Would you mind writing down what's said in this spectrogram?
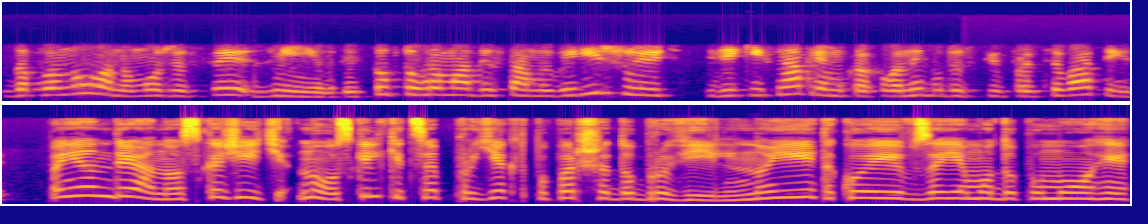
заплановано, може все змінюватись. Тобто громади саме вирішують, в яких напрямках вони будуть співпрацювати Пані Андріано, скажіть, ну оскільки це проєкт, по-перше, добровільної такої взаємодопомоги.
